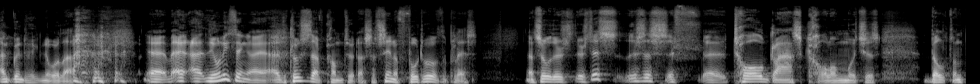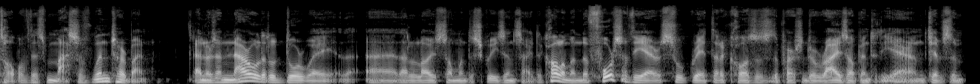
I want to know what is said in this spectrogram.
I'm going to ignore that. uh, uh, the only thing, I, uh, the closest I've come to it is I've seen a photo of the place. And so there's there's this there's this uh, tall glass column which is built on top of this massive wind turbine, and there's a narrow little doorway uh, that allows someone to squeeze inside the column. And the force of the air is so great that it causes the person to rise up into the air and gives them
